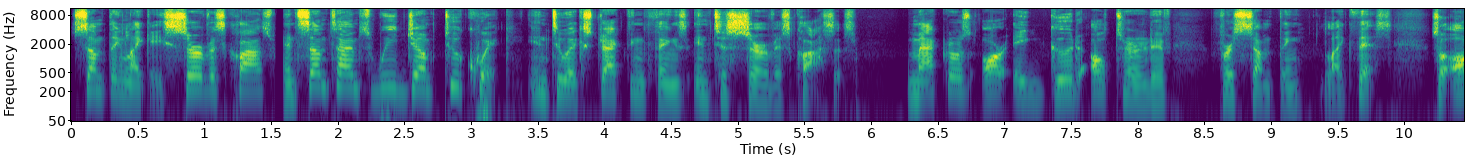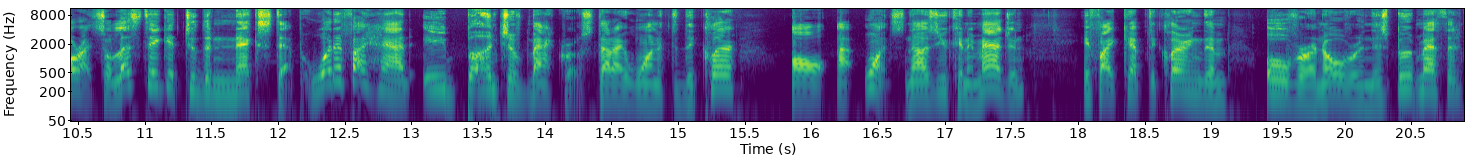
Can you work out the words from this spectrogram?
something like a service class. And sometimes we jump too quick into extracting things into service classes. Macros are a good alternative for something like this. So, all right, so let's take it to the next step. What if I had a bunch of macros that I wanted to declare all at once? Now, as you can imagine, if I kept declaring them over and over in this boot method,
